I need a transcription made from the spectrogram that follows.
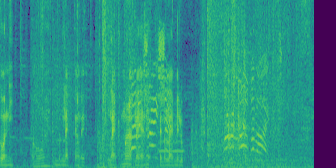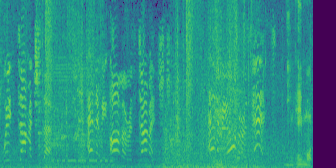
ตัวนี้ โอ้ยมันแหลกจังเลย แหลกมากเลยนะเนี่ย เป็นอะไรไม่รู้ We're immobilized. We've damaged them. Enemy armor is damaged. Enemy armor is hit. ยิงให้หมด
